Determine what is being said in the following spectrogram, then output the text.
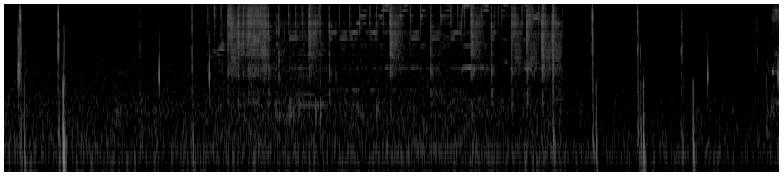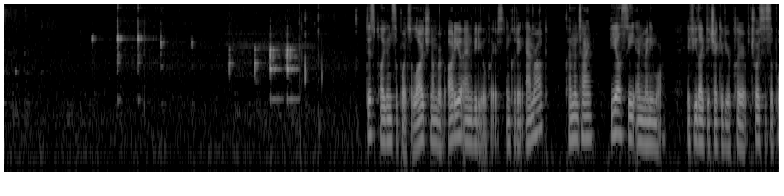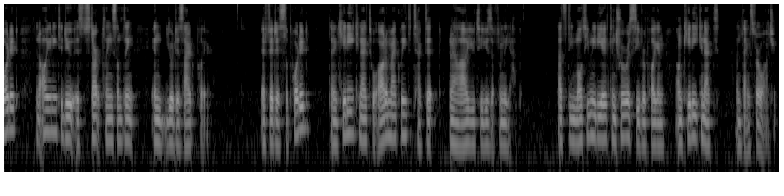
This plugin supports a large number of audio and video players, including Amarok, Clementine, VLC, and many more. If you'd like to check if your player of choice is supported, then all you need to do is start playing something in your desired player. If it is supported, then KDE Connect will automatically detect it and allow you to use it from the app. That's the Multimedia Control Receiver plugin on KDE Connect, and thanks for watching.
